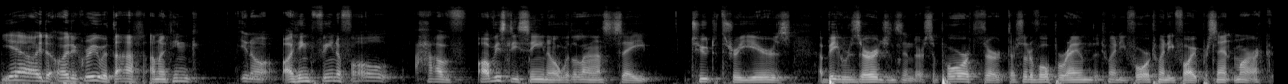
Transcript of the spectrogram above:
Yeah, I'd, I'd agree with that. And I think you know, I think Fianna Fáil have obviously seen over the last, say, two to three years a big resurgence in their support. They're, they're sort of up around the 24 25% mark,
